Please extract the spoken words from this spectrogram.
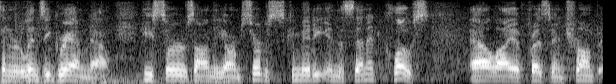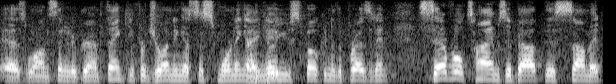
Senator Lindsey Graham now. He serves on the Armed Services Committee in the Senate, close ally of President Trump as well. And Senator Graham, thank you for joining us this morning. Thank I know you. have spoken to the president several times about this summit.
